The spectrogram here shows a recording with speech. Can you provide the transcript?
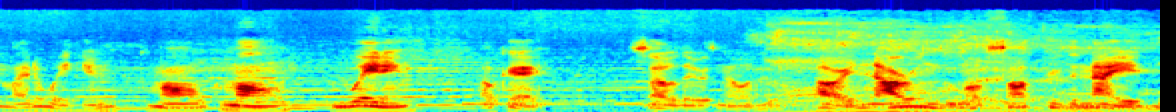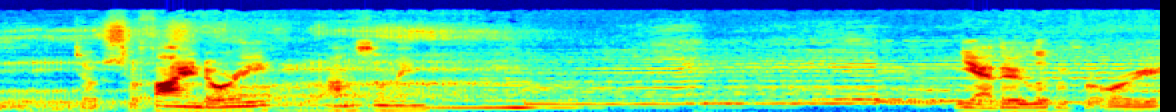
Light awaken. Come on, come on. We waiting. Okay. So there's no Alright, Naru and Gumo saw through the night to, to find Ori, I'm assuming. Yeah, they're looking for Ori.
